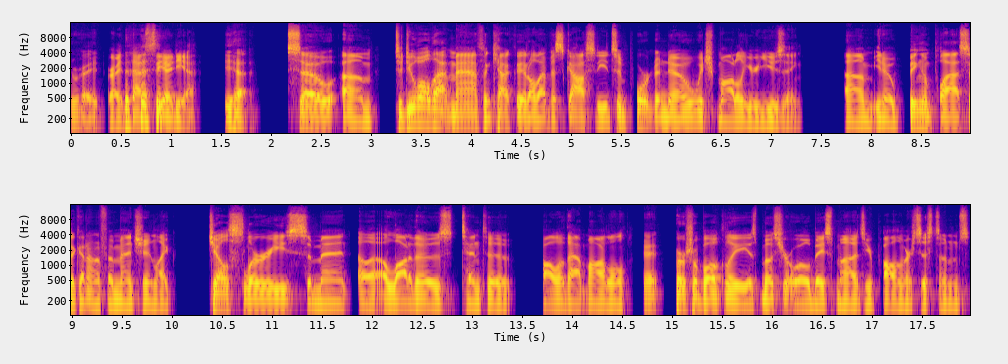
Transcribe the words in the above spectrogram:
Right. right? That's the idea. Yeah. So um, to do all that math and calculate all that viscosity, it's important to know which model you're using. Um, you know, Bingham Plastic, I don't know if I mentioned, like gel slurries, cement, a, a lot of those tend to follow that model. Okay. Herschel Bulkley is most of your oil-based muds and your polymer systems.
